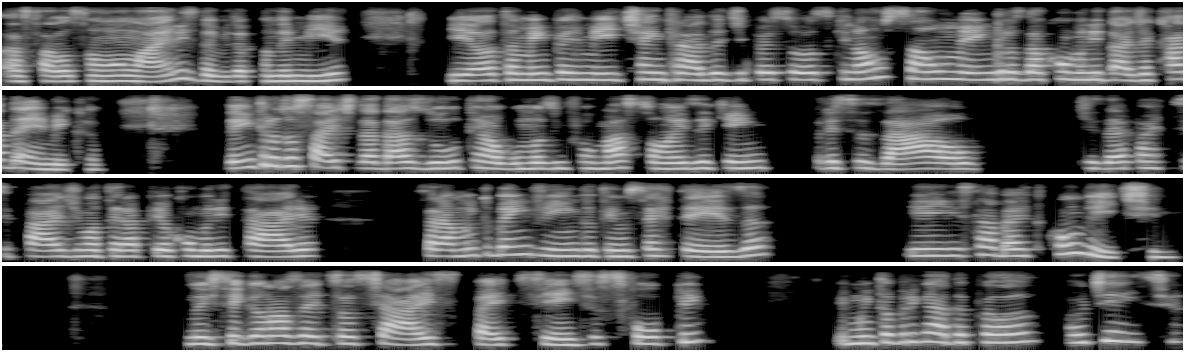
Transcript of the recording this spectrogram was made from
as salas são online devido à pandemia, e ela também permite a entrada de pessoas que não são membros da comunidade acadêmica. Dentro do site da DAZU tem algumas informações e quem precisar ou quiser participar de uma terapia comunitária será muito bem-vindo, tenho certeza, e está aberto o convite. Nos sigam nas redes sociais, Pet Ciências FUP, e muito obrigada pela audiência.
